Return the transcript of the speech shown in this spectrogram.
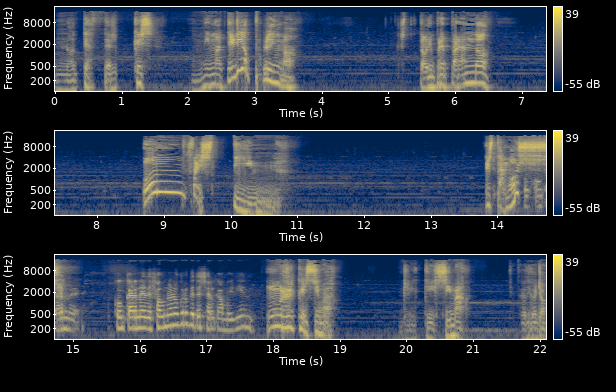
No te acerques a mi materia prima. Estoy preparando un festín. Pues con ¿Estamos? carne. Con carne de fauno no creo que te salga muy bien. Riquísima. Riquísima. Te lo digo yo.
